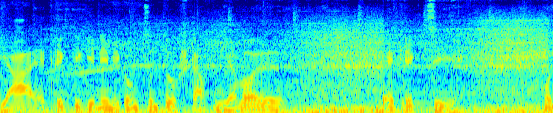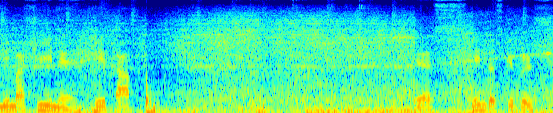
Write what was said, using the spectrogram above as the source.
ja, er kriegt die Genehmigung zum Durchstarten. Jawohl, er kriegt sie. Und die Maschine hebt ab. Yes, hinters Gebüsch.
